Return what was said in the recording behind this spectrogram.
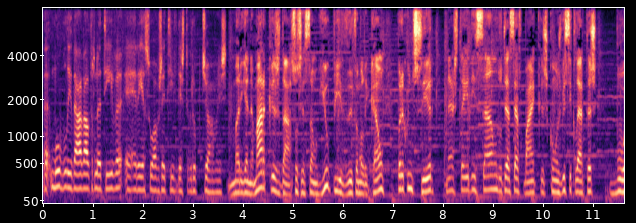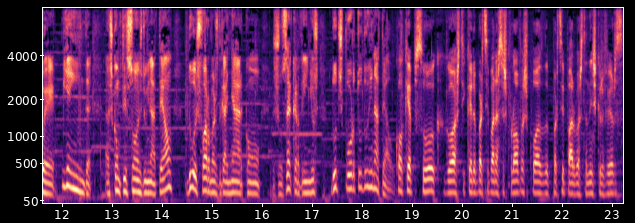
eh, mobilidade alternativa, era esse o objetivo deste grupo de jovens. Mariana Marques, da Associação UPI de Famalicão, para conhecer nesta edição do TSF Bikes com as bicicletas Boé. E ainda as competições do Inatel, duas formas de ganhar com José Cardinhos, do desporto do Inatel. Qualquer pessoa que goste e queira participar nestas provas pode participar bastante, inscrever-se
